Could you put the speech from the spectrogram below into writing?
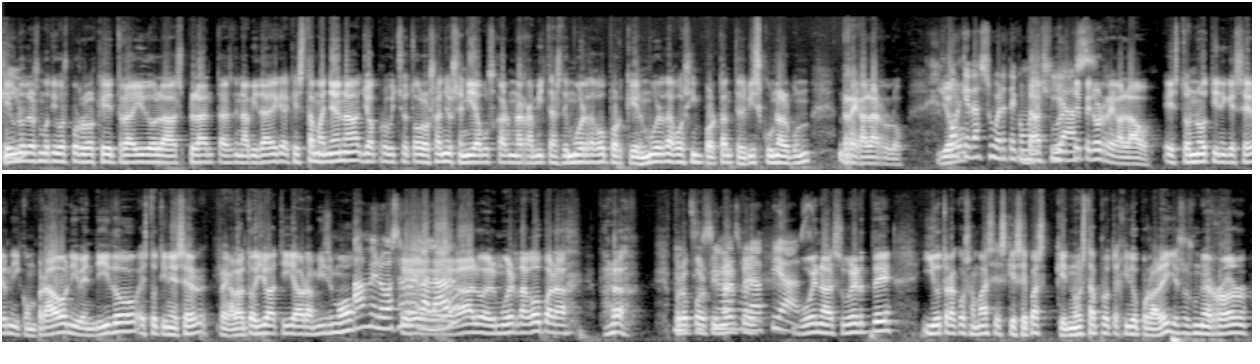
que uno de los motivos por los que he traído las plantas de Navidad es que esta mañana yo aprovecho todos los años en ir a buscar unas ramitas de muérdago porque el muérdago es importante, el visco un álbum, regalarlo. porque da suerte, como da suerte, pero regalado. Esto no tiene que ser ni comprado ni vendido, esto tiene que ser regalado. Entonces yo a ti ahora mismo... Ah, ¿me lo vas a regalar? Regalo el muérdago para... para proporcionarte buena suerte. Y otra cosa más es que sepas que no está protegido por la ley. Eso es un error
